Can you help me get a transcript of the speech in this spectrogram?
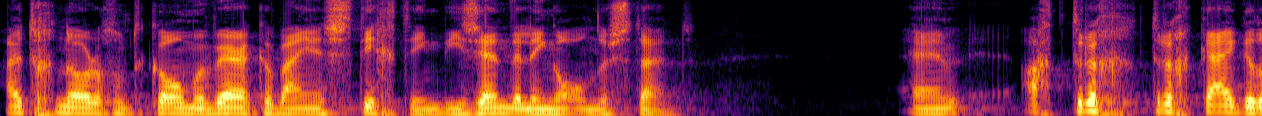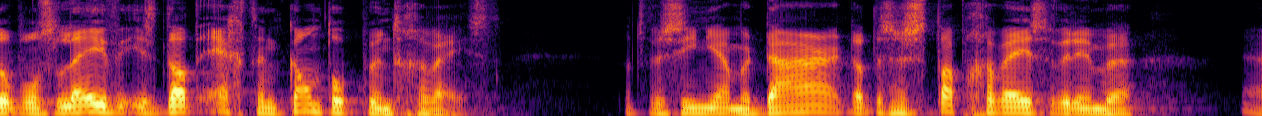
uitgenodigd om te komen werken bij een stichting die zendelingen ondersteunt. En ach, terug, terugkijkend op ons leven is dat echt een kantelpunt geweest. Dat we zien, ja, maar daar, dat is een stap geweest waarin we, uh,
